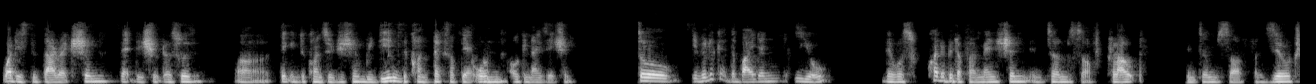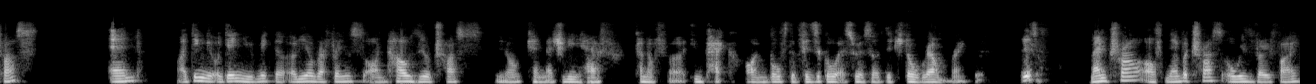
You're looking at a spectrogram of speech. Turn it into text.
what is the direction that they should also uh, take into consideration within the context of their own organization. So if you look at the Biden EO, there was quite a bit of a mention in terms of cloud, in terms of zero trust. And I think again, you make the earlier reference on how zero trust, you know, can actually have kind of uh, impact on both the physical as well as the digital realm, right? This mantra of never trust, always verify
